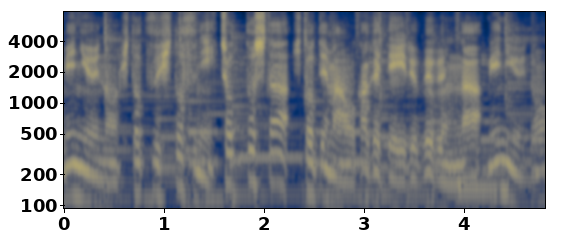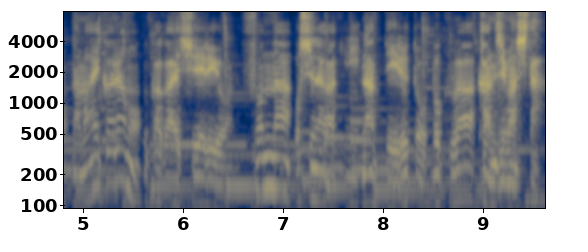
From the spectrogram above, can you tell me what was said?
メニューの一つ一つにちょっとした一手間をかけている部分がメニューの名前からも伺い知れるようなそんなお品書きになっていると僕は感じました。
